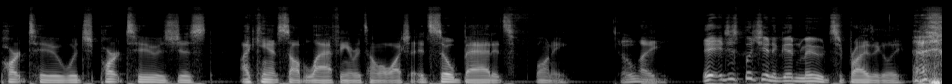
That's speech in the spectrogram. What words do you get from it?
part two, which part two is just I can't stop laughing every time I watch it. It's so bad, it's funny. Oh, Like it, it just puts you in a good mood, surprisingly. Makes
